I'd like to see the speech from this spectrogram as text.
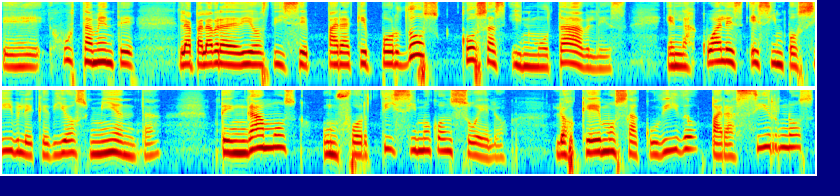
eh, justamente la palabra de Dios dice, para que por dos cosas inmutables en las cuales es imposible que Dios mienta, tengamos un fortísimo consuelo, los que hemos acudido para asirnos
